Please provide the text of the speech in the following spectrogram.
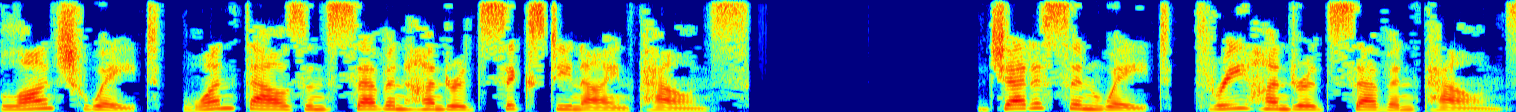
Launch weight 1769 pounds. Jettison weight 307 pounds.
